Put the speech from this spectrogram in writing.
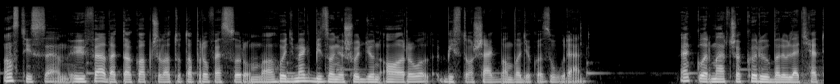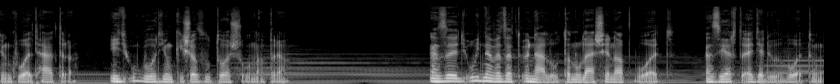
Azt hiszem, ő felvette a kapcsolatot a professzorommal, hogy megbizonyosodjon arról, biztonságban vagyok az órán. Ekkor már csak körülbelül egy hetünk volt hátra, így ugorjunk is az utolsó napra. Ez egy úgynevezett önálló tanulási nap volt, ezért egyedül voltunk.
